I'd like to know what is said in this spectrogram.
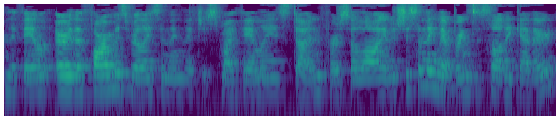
the family or the farm is really something that just my family has done for so long, and it's just something that brings us all together.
